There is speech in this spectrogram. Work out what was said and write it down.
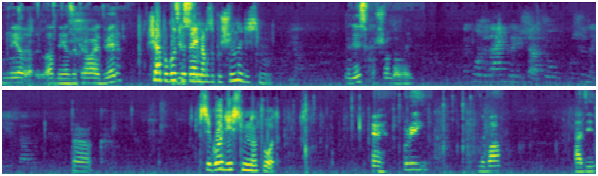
Мне, ладно, я закрываю дверь. Сейчас, погодь, я таймер запущу на 10 минут. Надеюсь, хорошо, давай. Так. Всего 10 минут, вот. Эй, три, два, один.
